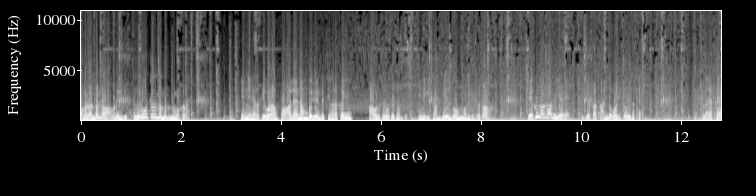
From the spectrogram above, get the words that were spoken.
അവളുണ്ടല്ലോ അവൾ എനിക്ക് കൂടുതൽ തന്നിട്ടുണ്ട് മക്കളെ. എന്നെ ഇറക്കി വിടാൻ പാലാ നമ്പരും എന്റെ ചെറുക്കനും അവൾ കൊടുത്തിട്ടുണ്ട്. എനിക്ക് സംശയം തോന്നുന്നുണ്ട് കേട്ടോ. കേൾക്കുന്നുണ്ടോ നീയൊക്കെ? ഇതൊക്കെ കണ്ടു പഠിക്കോ ഇതൊക്കെ. ഇവളെയൊക്കെ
